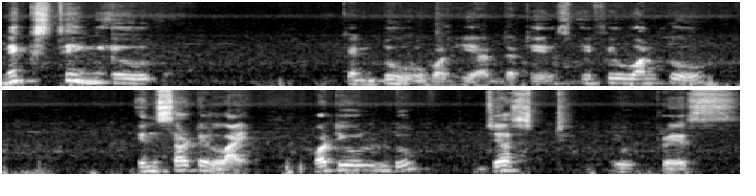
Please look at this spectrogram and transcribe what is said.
Next thing you can do over here that is if you want to insert a line what you will do just you press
